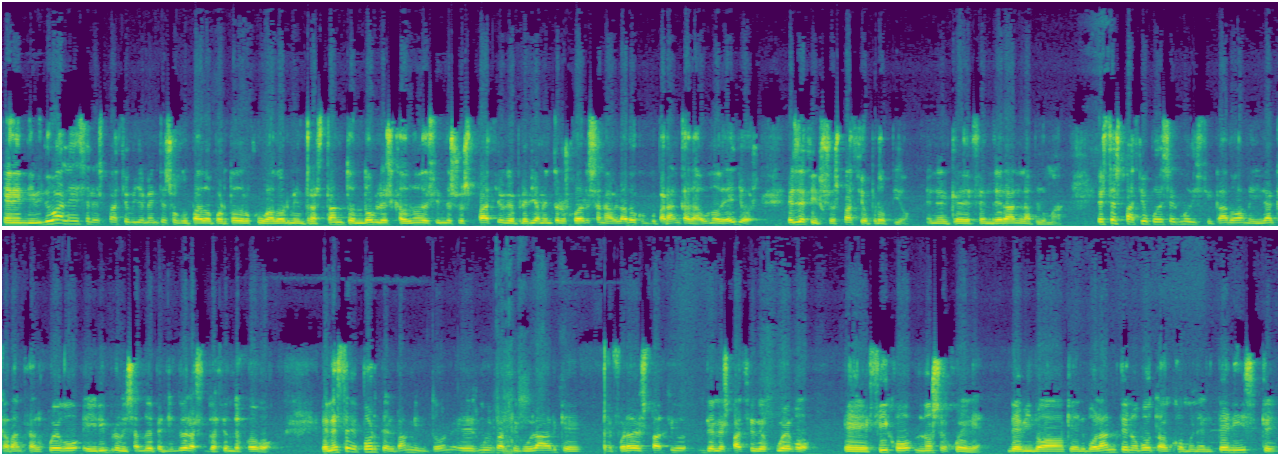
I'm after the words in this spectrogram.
En individuales, el espacio obviamente es ocupado por todo el jugador, mientras tanto en dobles cada uno defiende su espacio que previamente los jugadores han hablado que ocuparán cada uno de ellos, es decir, su espacio propio, en el que defenderán la pluma. Este espacio puede ser modificado a medida que avanza el juego e ir improvisando dependiendo de la situación de juego. Este deporte, el badminton, es muy particular que fuera del espacio, del espacio de juego eh, fijo no se juegue, debido a que el volante no bota como en el tenis, que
